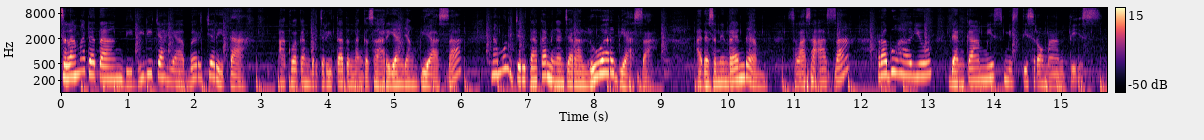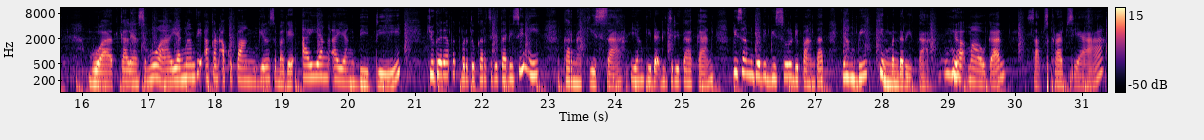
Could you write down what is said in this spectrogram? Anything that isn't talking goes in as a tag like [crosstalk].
Selamat datang di Didi Cahya Bercerita. Aku akan bercerita tentang keseharian yang biasa, namun diceritakan dengan cara luar biasa. Ada Senin random, Selasa asa, Rabu halyu, dan Kamis mistis romantis. Buat kalian semua yang nanti akan aku panggil sebagai ayang-ayang Didi juga dapat bertukar cerita di sini karena kisah yang tidak diceritakan bisa menjadi bisul di pantat yang bikin menderita. [laughs] Nggak mau kan? Subscribe ya.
